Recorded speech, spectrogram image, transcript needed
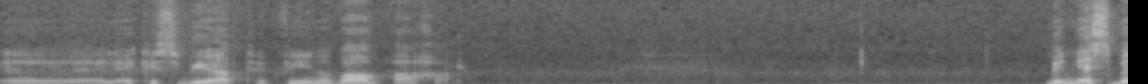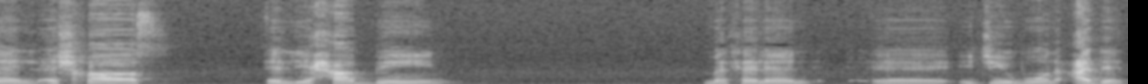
آه، الإكسبيرت في نظام آخر. بالنسبة للأشخاص اللي حابين مثلا آه، يجيبون عدد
